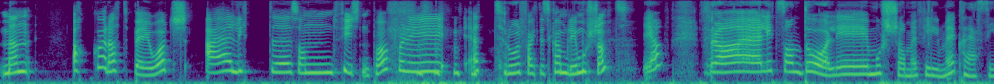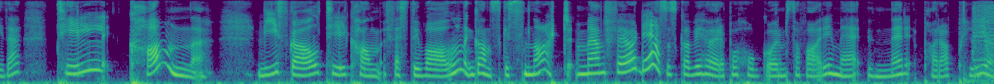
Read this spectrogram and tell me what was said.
Men akkurat Baywatch er jeg litt eh, sånn fysen på, fordi jeg tror faktisk kan bli morsomt. Ja. Fra eh, litt sånn dårlig morsomme filmer, kan jeg si det, til Cannes. Vi skal til Cannes-festivalen ganske snart, men før det så skal vi høre på Hoggorm Safari med Under paraplyen.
